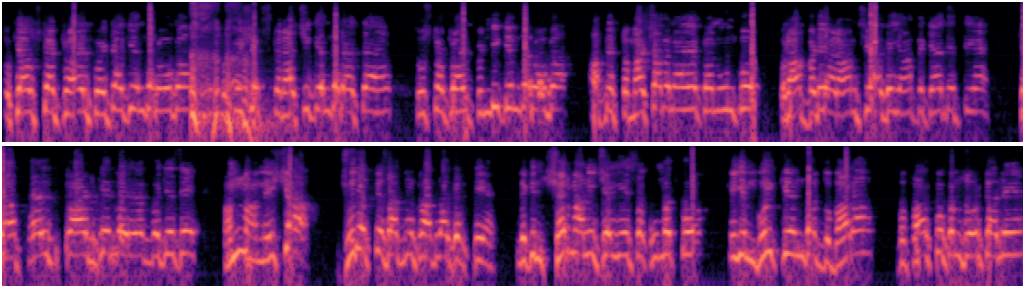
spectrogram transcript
تو کیا اس کا ٹرائل کوئٹہ کے اندر ہوگا؟ اور کوئی شخص کراچی کے اندر رہتا ہے، تو اس کا ٹرائل پنڈی کے اندر ہوگا؟ آپ نے تماشا بنایا قانون کو اور آپ بڑے آرام سے آگے یہاں پہ کہہ دیتے ہیں کہ آپ ہیلتھ کارڈ کے وجہ سے ہم ہمیشہ جرت کے ساتھ مقابلہ کرتے ہیں۔ لیکن شرم آنی چاہیے اس حکومت کو کہ یہ ملک کے اندر دوبارہ وفاق کو کمزور کر رہے ہیں،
